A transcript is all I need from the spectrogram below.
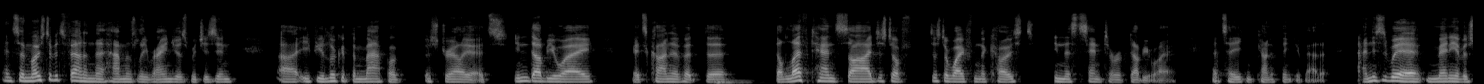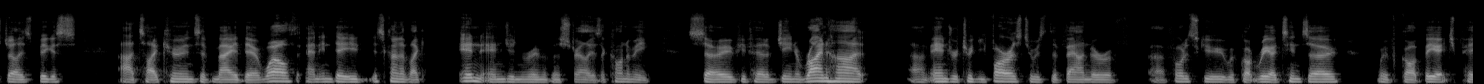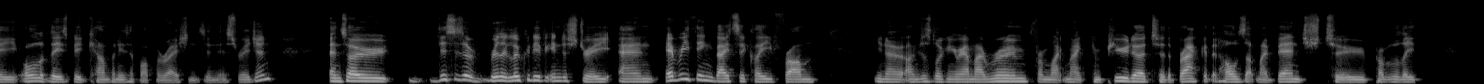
And so most of it's found in the Hamersley Ranges, which is in, uh, if you look at the map of Australia, it's in WA. It's kind of at the the left hand side, just off, just away from the coast, in the center of WA. That's how you can kind of think about it. And this is where many of Australia's biggest uh, tycoons have made their wealth. And indeed, it's kind of like an engine room of Australia's economy. So if you've heard of Gina Rinehart, um, Andrew Twiggy Forrest, who is the founder of uh, Fortescue, we've got Rio Tinto, we've got BHP, all of these big companies have operations in this region. And so this is a really lucrative industry, and everything basically from you know, I'm just looking around my room from like my computer to the bracket that holds up my bench to probably,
